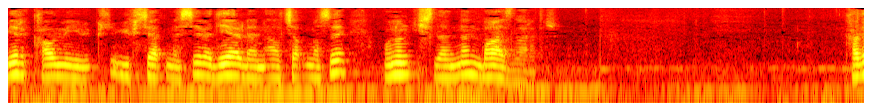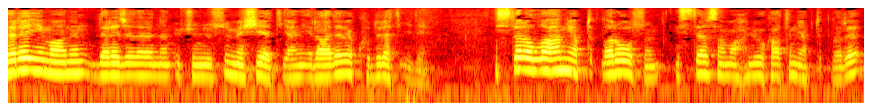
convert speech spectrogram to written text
bir kavmi yükseltmesi ve diğerlerini alçaltması onun işlerinden bazılarıdır. Kadere imanın derecelerinden üçüncüsü meşiyet yani irade ve kudret idi. İster Allah'ın yaptıkları olsun, isterse mahlukatın yaptıkları,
